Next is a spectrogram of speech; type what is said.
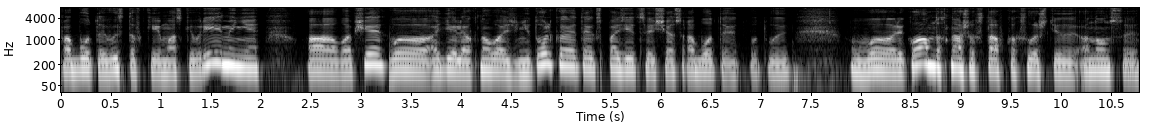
работой выставки «Маски времени», А вообще в отделе «Окно в Азию» не только эта экспозиция сейчас работает. Вот вы в рекламных наших ставках слышите анонсы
